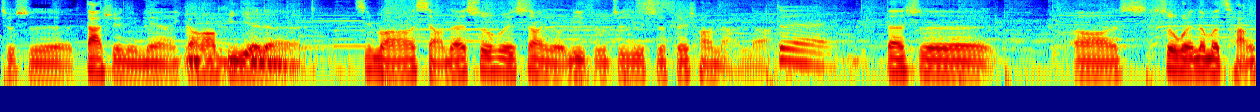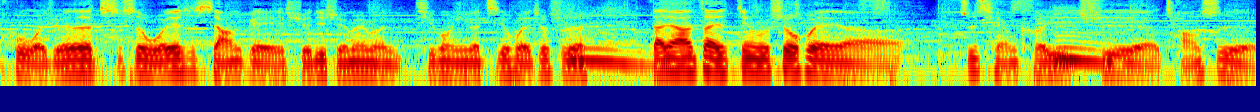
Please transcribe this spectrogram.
就是大学里面刚刚毕业的，嗯基本上想在社会上有立足之地是非常难的。对，但是，呃，社会那么残酷，我觉得其实我也是想给学弟学妹们提供一个机会，就是嗯。大家在进入社会呃之前可以嗯。去尝试，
